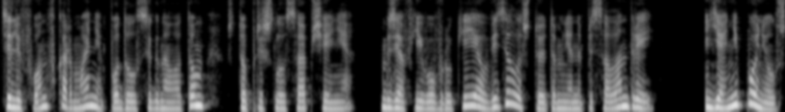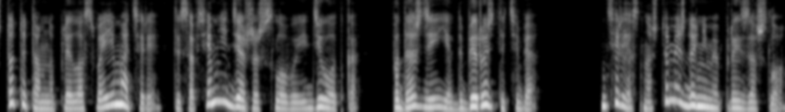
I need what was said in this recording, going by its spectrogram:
Телефон в кармане подал сигнал о том, что пришло сообщение. Взяв его в руки, я увидела, что это мне написал Андрей. «Я не понял, что ты там наплела своей матери? Ты совсем не держишь слово, идиотка? Подожди, я доберусь до тебя». Интересно, что между ними произошло?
